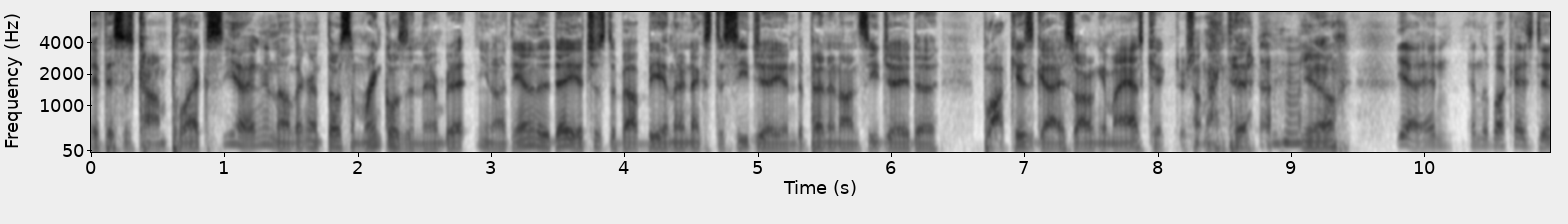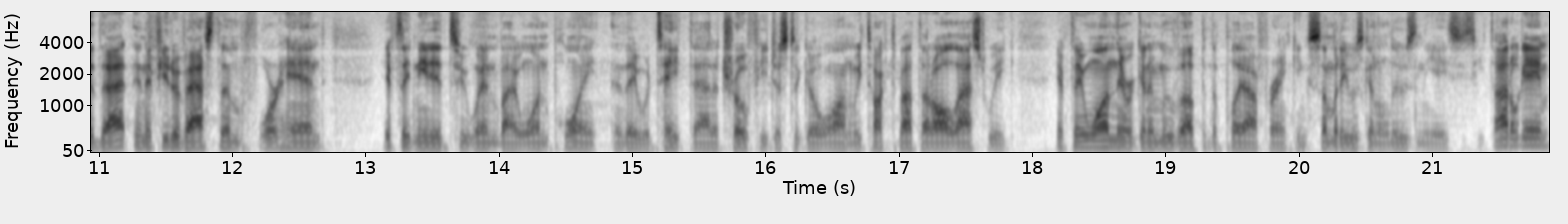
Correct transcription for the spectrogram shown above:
if this is complex, yeah, you know, they're gonna throw some wrinkles in there. But you know, at the end of the day, it's just about being there next to CJ and depending on CJ to block his guy so I don't get my ass kicked or something like that. Mm-hmm. You know, Yeah, and, and the Buckeyes did that. And if you'd have asked them beforehand if they needed to win by one point, and they would take that, a trophy just to go on. We talked about that all last week. If they won, they were going to move up in the playoff rankings. Somebody was going to lose in the ACC title game.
